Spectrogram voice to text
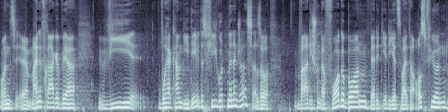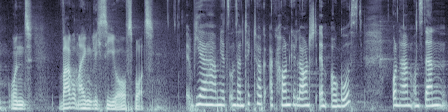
Und äh, meine Frage wäre, wie, woher kam die Idee des Feel Good Managers? Also war die schon davor geboren? Werdet ihr die jetzt weiter ausführen? Und Warum eigentlich CEO of Sports? Wir haben jetzt unseren TikTok-Account gelauncht im August und haben uns dann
